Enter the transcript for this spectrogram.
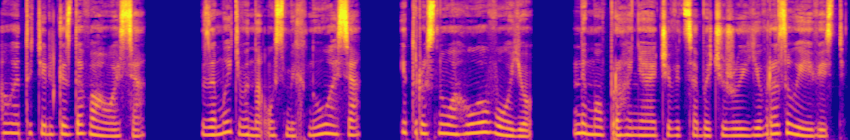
але то тільки здавалося. Замить вона усміхнулася і труснула головою, немов проганяючи від себе чужу її вразливість.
